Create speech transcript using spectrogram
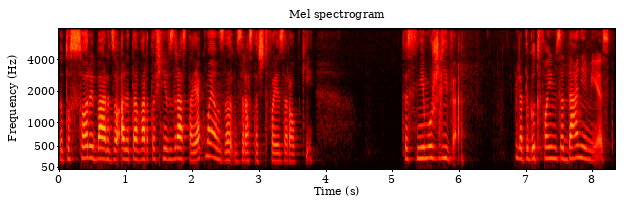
no to sorry bardzo, ale ta wartość nie wzrasta. Jak mają wzrastać twoje zarobki? To jest niemożliwe. Dlatego twoim zadaniem jest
